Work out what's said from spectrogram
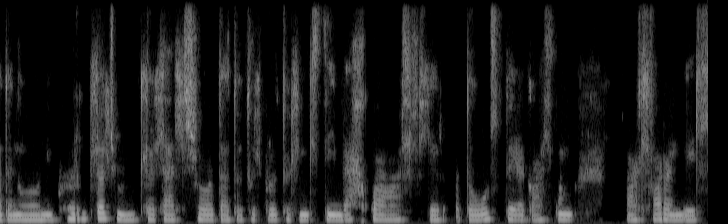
одоо нөгөө нэг хөрөнгөлөж мөнгөлүүлэл шууд одоо төлбөрөө төлнө гэсэн юм байхгүй байгаа болохоор одоо өөртөө яг олсон орлогоор ингээл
